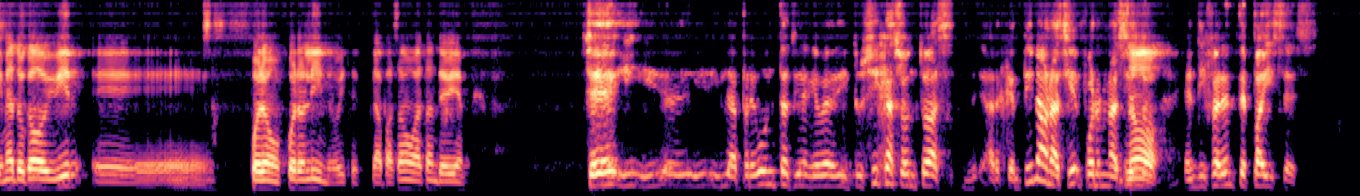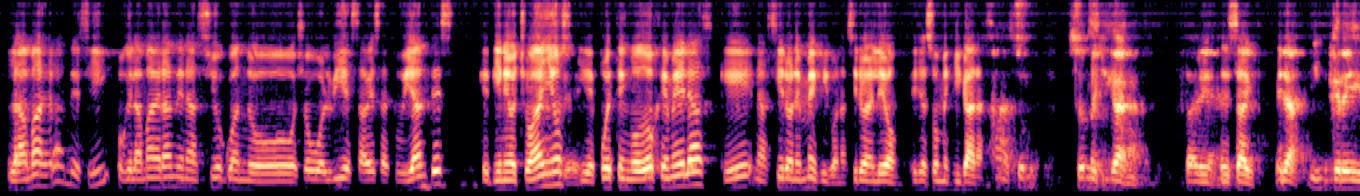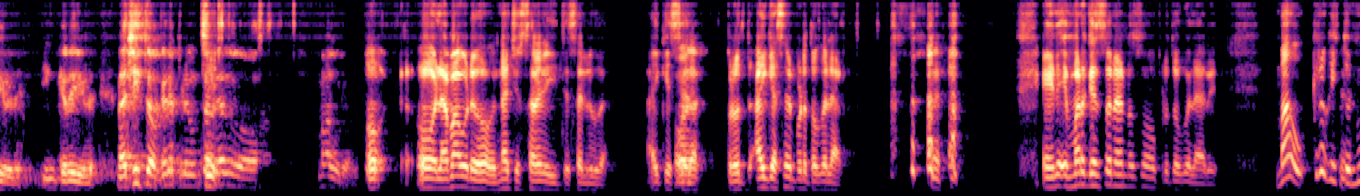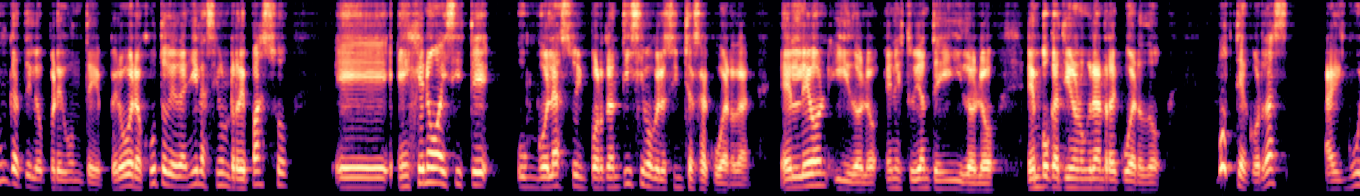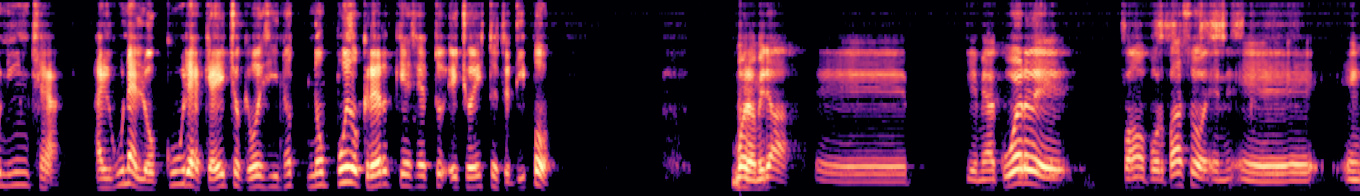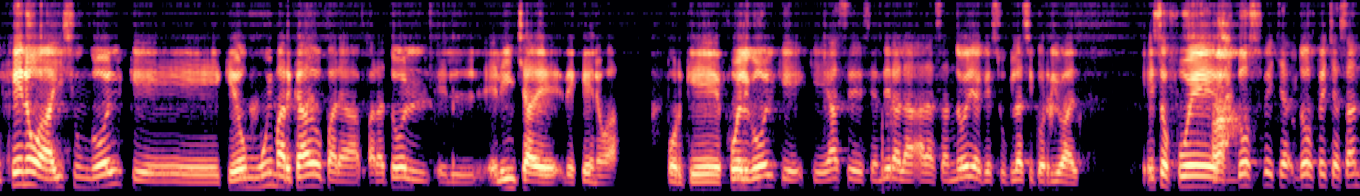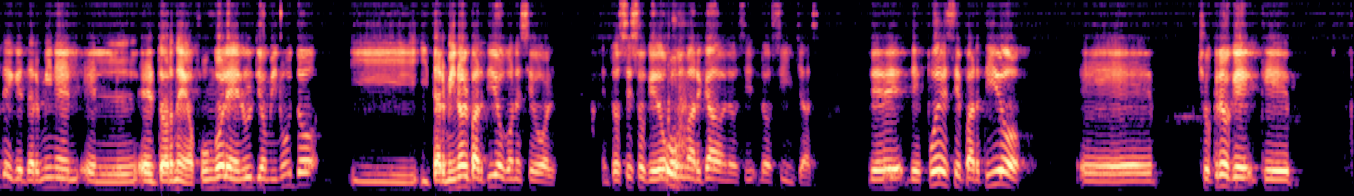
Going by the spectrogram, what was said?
me ha tocado vivir, eh, fueron, fueron lindos, viste, la pasamos bastante bien. Sí, y, la pregunta tiene que ver, ¿y tus hijas son todas argentinas o fueron naciendo en diferentes países? La más grande sí, porque la más grande nació cuando yo volví esa vez a estudiantes, que tiene ocho años, y después tengo dos gemelas que nacieron en México, nacieron en León. Ellas son mexicanas. Ah, son, mexicanas. Está bien. Exacto. Mirá, increíble, increíble. Nachito, ¿querés preguntarle algo a Mauro? Oh, hola, Mauro. Nacho y te saluda. Hay que, ser, hay que hacer protocolar. en, en Marca Zona no somos protocolares. Mau, creo que esto nunca te lo pregunté, pero bueno, justo que Daniel hacía un repaso, eh, en Génova hiciste un golazo importantísimo que los hinchas se acuerdan. El León ídolo, en Estudiantes ídolo, en Boca tiene un gran recuerdo. ¿Vos te acordás algún hincha, alguna locura que ha hecho que vos decís, no, no puedo creer que haya hecho esto este tipo? Bueno, mirá, eh, que me acuerde, vamos por paso, en, eh, en Génova hice un gol que quedó muy marcado para, todo el, hincha de, Génova, porque fue el gol que, hace descender a la, a Sandoria, que es su clásico rival. Eso fue ah. dos, fechas, dos fechas antes de que termine el, torneo. Fue un gol en el último minuto y, terminó el partido con ese gol. Entonces eso quedó muy marcado en los, hinchas. después de ese partido, eh, yo creo que,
